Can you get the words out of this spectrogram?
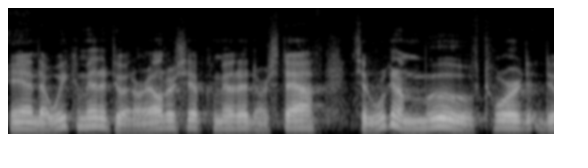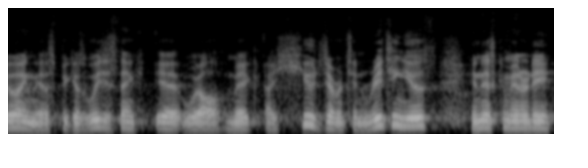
And uh, we committed to it. Our eldership committed, our staff said, We're going to move toward doing this because we just think it will make a huge difference in reaching youth in this community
